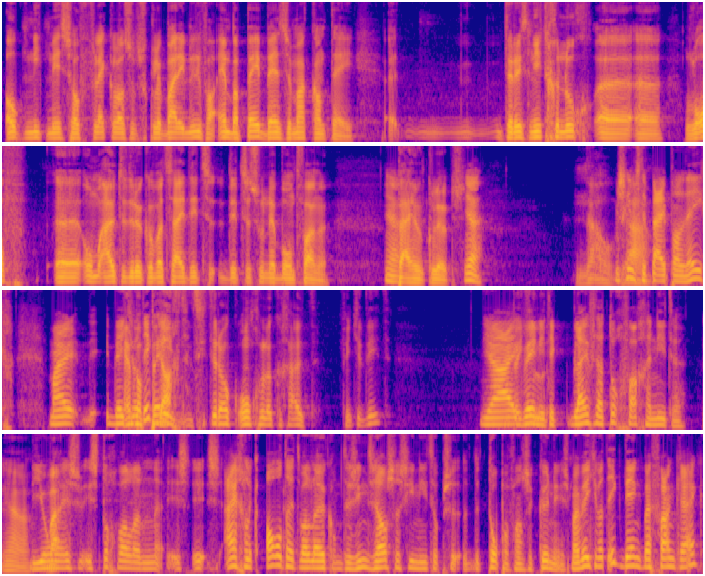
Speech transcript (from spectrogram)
ook niet meer zo vlekkeloos op zijn club. Maar in ieder geval Mbappé, Benzema, Kanté. Eh, er is niet genoeg eh, lof om uit te drukken wat zij dit, dit seizoen hebben ontvangen Ja. bij hun clubs. Ja. Nou, Misschien ja. is de pijp al leeg. Maar weet je wat ik dacht? Het ziet er ook ongelukkig uit. Vind je het niet? Ja, ik weet niet. Ik blijf daar toch van genieten. Ja, Die jongen maar- is, is toch wel een. Is, is eigenlijk altijd wel leuk om te zien, zelfs als hij niet op de toppen van zijn kunnen is. Maar weet je wat ik denk bij Frankrijk?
